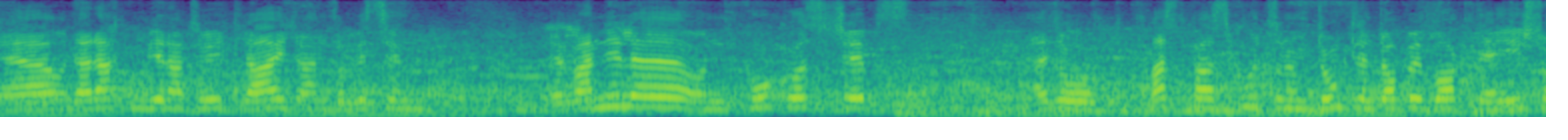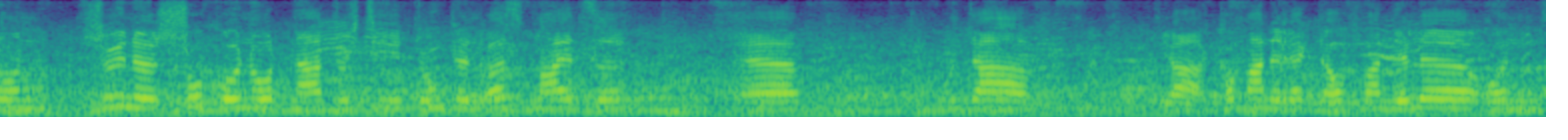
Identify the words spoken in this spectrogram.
Äh, und da dachten wir natürlich gleich an so ein bisschen äh, Vanille und Kokoschips. Also was passt gut zu einem dunklen Doppelbock, der eh schon schöne Schokonoten hat durch die dunklen Röstmalze. Äh, und da ja, kommt man direkt auf Vanille und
